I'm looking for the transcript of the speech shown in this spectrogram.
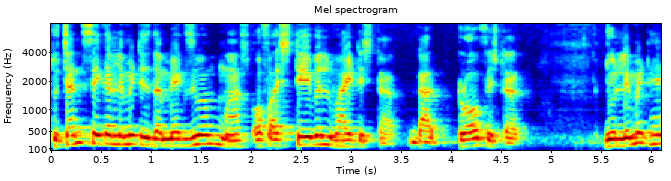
तो चंद Chandrasekhar limit is the maximum mass of a stable white star dwarf star जो लिमिट है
